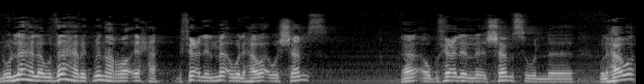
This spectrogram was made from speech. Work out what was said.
نقول لها لو ذهبت منها الرائحة بفعل الماء والهواء والشمس ها أو بفعل الشمس والهواء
